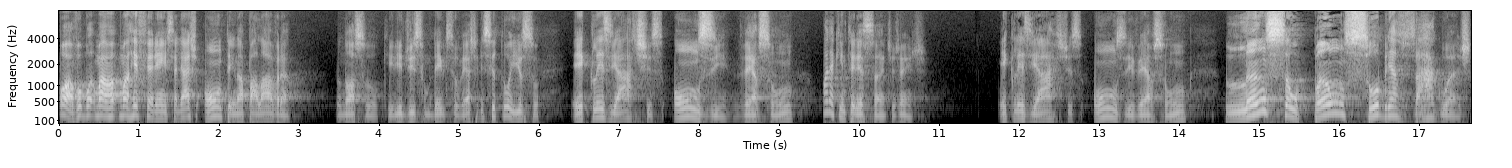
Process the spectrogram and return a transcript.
Ó, oh, uma, uma referência. Aliás, ontem, na palavra do nosso queridíssimo David Silvestre, ele citou isso. Eclesiastes 11, verso 1. Olha que interessante, gente. Eclesiastes 11, verso 1. Lança o pão sobre as águas,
